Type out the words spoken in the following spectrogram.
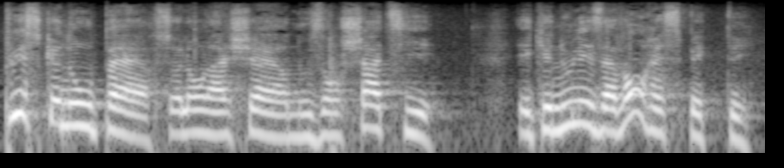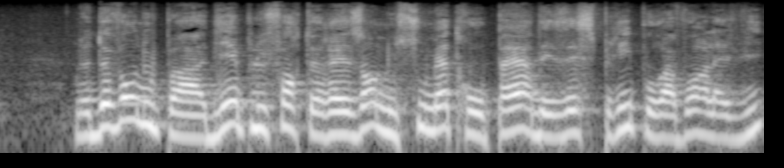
puisque nos pères, selon la chair, nous ont châtiés et que nous les avons respectés, ne devons-nous pas, à bien plus forte raison, nous soumettre au Père des esprits pour avoir la vie?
